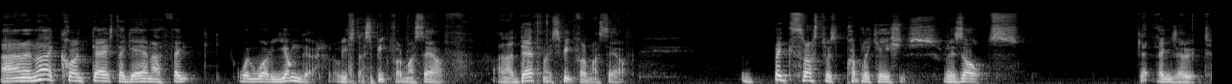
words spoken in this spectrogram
And in that context, again, I think when we're younger, at least I speak for myself, and I definitely speak for myself, big thrust was publications, results, get things out,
